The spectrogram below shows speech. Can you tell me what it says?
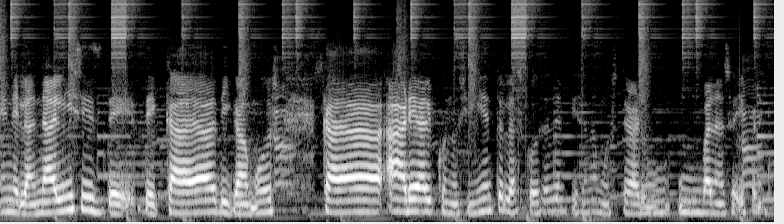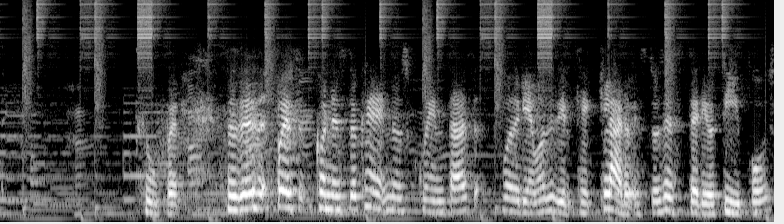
en el análisis de, de cada, digamos, cada área del conocimiento, las cosas empiezan a mostrar un, un balance diferente. Súper. Entonces, pues con esto que nos cuentas, podríamos decir que, claro, estos estereotipos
